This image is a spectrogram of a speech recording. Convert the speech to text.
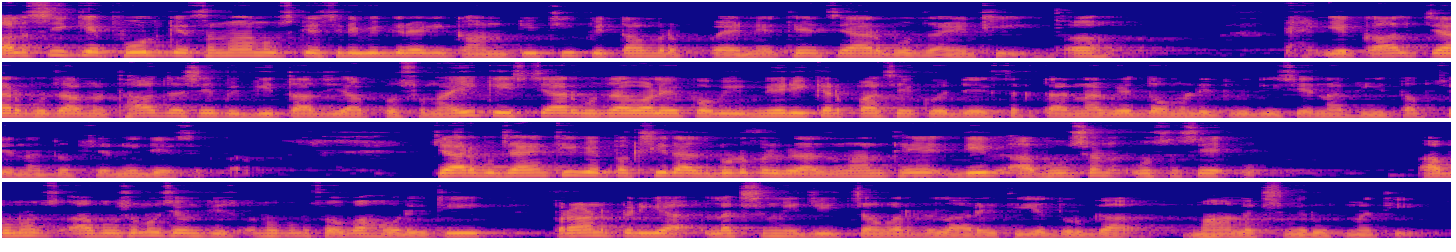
अलसी के फूल के समान उसके श्री विग्रह की कांति थी पिताम्र पहने थे, चार भुजाएँ थी। अह, ये काल चार भुजा में था, जैसे भी गीता जी आपको सुनाई कि इस चार भुजा वाले को भी मेरी कृपा से कोई देख सकता, ना वेदों मंडित विधि से, ना की तप से, ना जप से नहीं देख सकता। चार भुजाएँ थी, वे पक्षी राजगुड़ पर विराजमान थे, दिव्य आभूषण उससे, आभूषणों से उनकी अनुपम शोभा हो रही थी। प्राण प्रिया लक्ष्मी जी चंवर डला रही थी, ये दुर्गा महालक्ष्मी रूप में थी।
